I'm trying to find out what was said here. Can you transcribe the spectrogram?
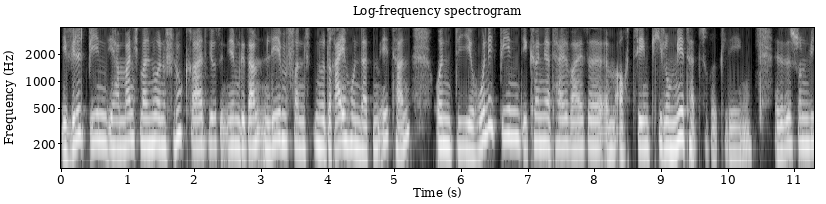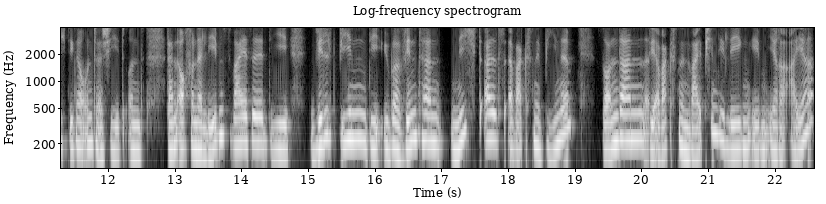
Die Wildbienen, die haben manchmal nur einen Flugradius in ihrem gesamten Leben von nur 300 Metern. Und die Honigbienen, die können ja teilweise ähm, auch 10 Kilometer zurücklegen. Also das ist schon ein wichtiger Unterschied. Und dann auch von der Lebensweise, die Wildbienen, die überwintern nicht als erwachsene Biene, sondern die erwachsenen Weibchen, die legen eben ihre Eier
